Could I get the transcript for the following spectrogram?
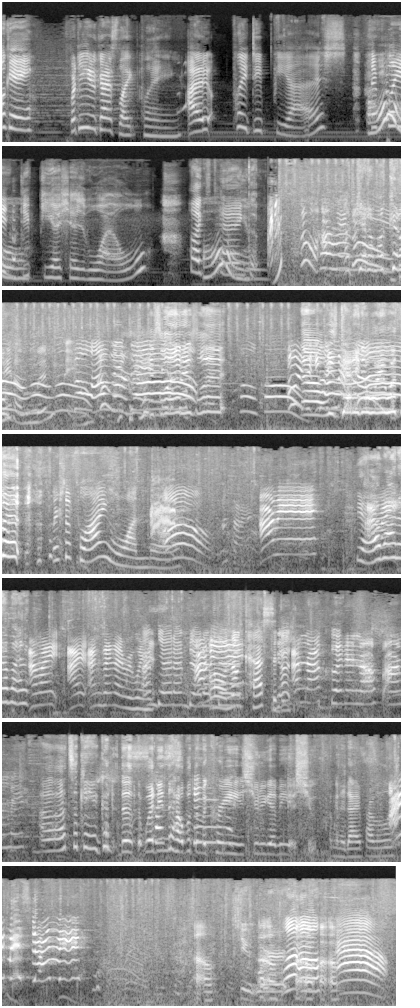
Okay. What do you guys like playing? I play DPS. I Oh. play DPS as well. Like Oh. No, I'll get him, I'll get him. Wait, a limp No. I'll get. He's lit, he's lit. Oh, Oh no, he's getting away with it. There's a flying one there. Oh, I'm sorry. Army! Yeah, I'm on, I'm on. Am I, I, I'm gonna ruin I'm it. dead, I'm dead, I'm I'm Oh, not Cassidy. I'm not good enough, Army. Uh, that's okay, you're good. The, the, we need to help with the McCree. He's shooting at me. Shoot, I'm gonna die probably. I missed Army! Uh-oh. Shoot, Uh-oh. we're... Whoa! Uh-oh. Ow!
